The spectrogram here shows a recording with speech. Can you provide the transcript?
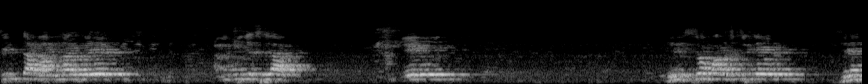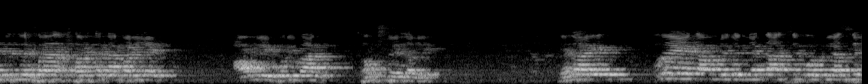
চিন্তা ভাবনা করে সরকার না আওয়ামী পরিবার ধ্বংস হয়ে যাবে। অনেক আওয়ামী লীগের নেতা আছে, কর্মী আছে,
